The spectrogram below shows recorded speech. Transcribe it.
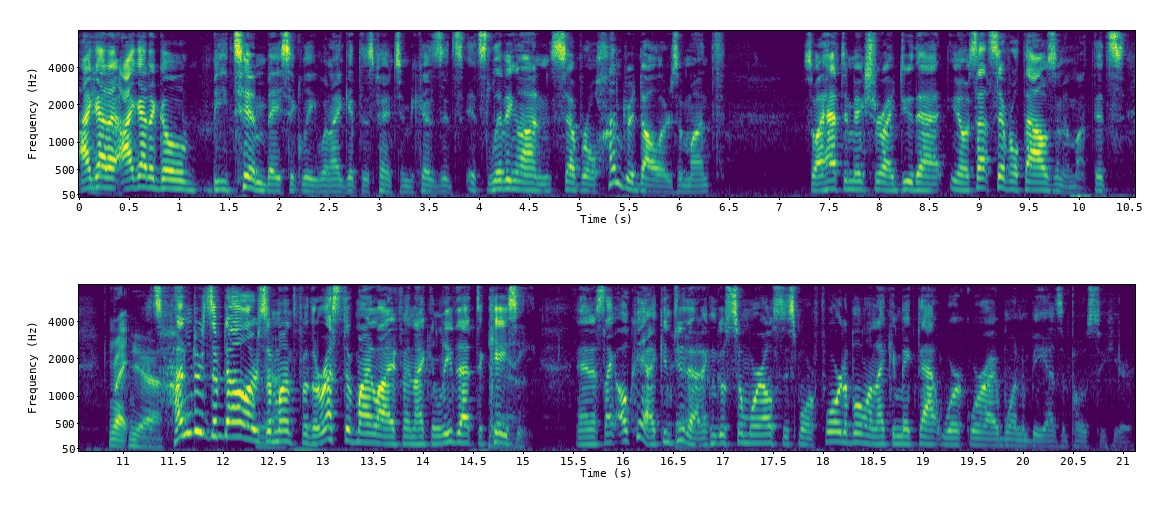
I gotta I gotta go be Tim basically when I get this pension because it's it's living on several hundred dollars a month. So I have to make sure I do that. You know, it's not several thousand a month. It's Right. Yeah. it's hundreds of dollars a month for the rest of my life, and I can leave that to Casey. And it's like, okay, I can do that. I can go somewhere else that's more affordable, and I can make that work where I want to be as opposed to here.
